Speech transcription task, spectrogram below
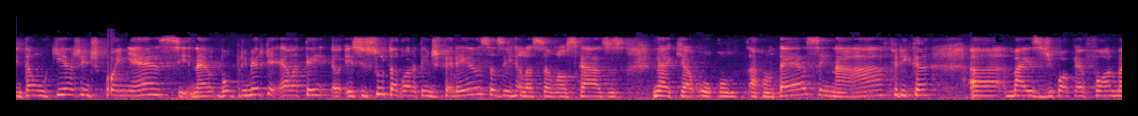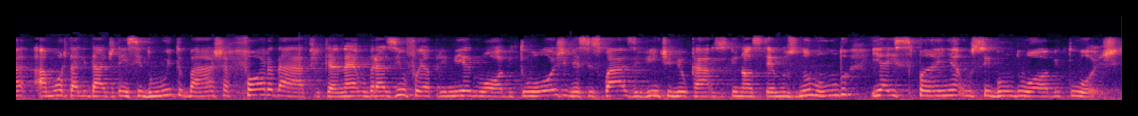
Então, o que a gente conhece, né? Bom, primeiro que ela tem, esse surto agora tem diferenças em relação aos casos né, que acontecem na África, uh, mas de qualquer forma a mortalidade tem sido muito baixa fora da África, né? O Brasil foi a primeiro óbito hoje nesses quase 20 mil casos que nós temos no mundo e a Espanha o segundo óbito hoje.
